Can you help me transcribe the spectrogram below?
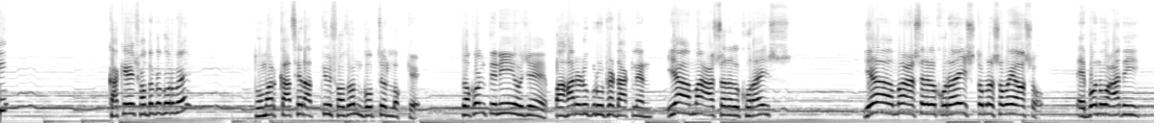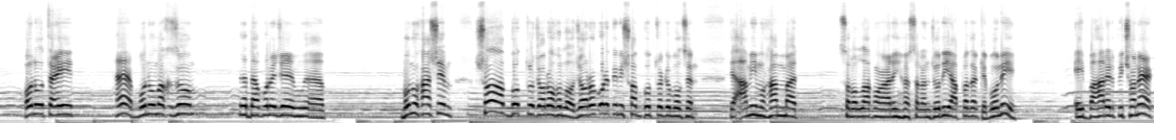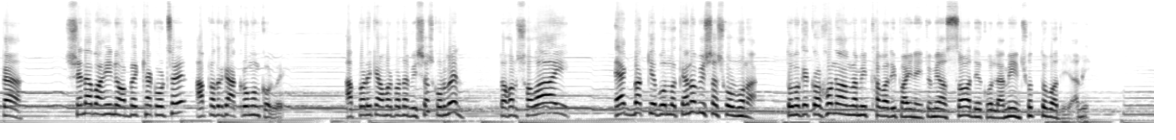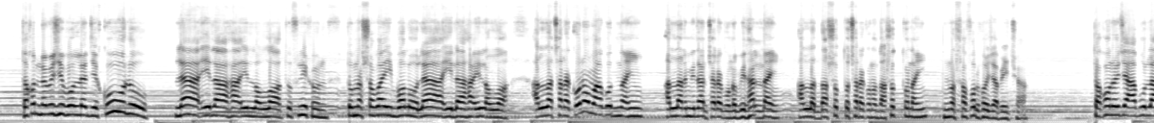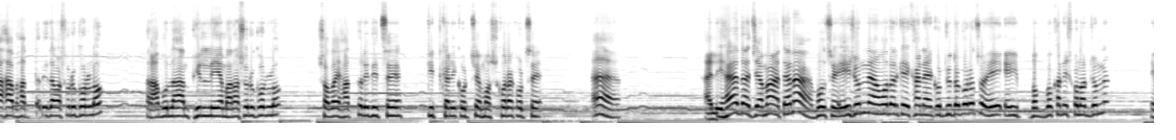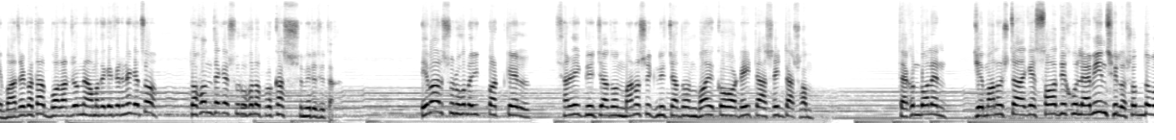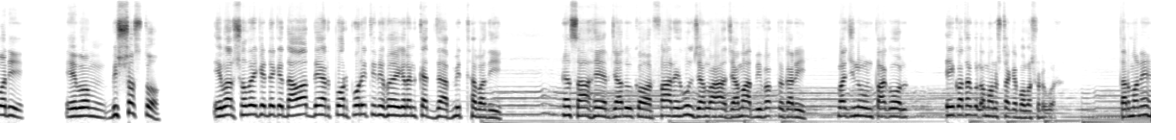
কাকে সতর্ক করবে? তোমার কাছের আত্মীয় স্বজন গোত্রের লোককে। তখন তিনি ওই যে পাহাড়ের উপর উঠে ডাকলেন, ইয়া মা আশারাল খোরাইশ ইয়া মা আশারাল খোরাইশ তোমরা সবাই আসো। এই বনু আদি, বনু তাইদ হ্যাঁ বনু মখজুম। তারপরে যে বনু হাসিম সব গোত্র জড়ো হলো। জড়ো করে তিনি সব গোত্রকে বলছেন যে, আমি মুহাম্মদ সাল্লাহ আলী হাসালাম যদি আপনাদেরকে বলি, এই পাহাড়ের পিছনে একটা সেনাবাহিনী অপেক্ষা করছে, আপনাদেরকে আক্রমণ করবে। আপনারা কি আমার কথা বিশ্বাস করবেন? তখন সবাই এক বাক্যে বলল, কেন বিশ্বাস করব না? তোমাকে কখনো আমরা মিথ্যাবাদী পাই নাই। তুমি আসাদে করলে আমি সত্যবাদী আমি তখন নবীজি বললেন যে, কুলু লা ইলাহা ইল্লাল্লাহ তুফলিহুন। তোমরা সবাই বলো লা ইলাহা ইল্লাল্লাহ। আল্লাহ ছাড়া কোনো মাবুদ নাই। আল্লাহর বিধান ছাড়া কোনো বিধান নাই। আল্লাহর দাসত্ব ছাড়া কোনো দাসত্ব নাই। তোমরা সফল হয়ে যাবে ইচ্ছা তখন ওই যে আবুল আহাব হাততালি দেওয়া শুরু করল। আর আবুল আহাব ফিল নিয়ে মারা শুরু করল। সবাই হাততালি দিচ্ছে টিটকারি করছে মস্করা করছে। হ্যাঁ। লিহাদা জামাতে না বলছে এই জন্য আমাদেরকে এখানে একত্রিত করেছ এই এই বকবখানি শোনার জন্য। এই বাজে কথা বলার জন্য আমাদেরকে এখানে নিয়ে গেছো তখন থেকে শুরু হলো প্রকাশ বিরোধিতা এবার শুরু হলো ইটপাটকেল শারীরিক নির্যাতন, মানসিক নির্যাতন ভয়কট এইটা, সেইটা সব এখন বলেন যে মানুষটা আগে সদিকুল আমিন ছিল সত্যবাদী এবং বিশ্বস্ত। এবার সবাইকে ডেকে দাওয়াত দেওয়ার পরপরই তিনি হয়ে গেলেন কাদ্দাব মিথ্যাবাদী। সাহের জাদুকর, ফারেহুল জামা, জামাত বিভক্তকারী, মাজনুন, পাগল, এই কথাগুলো মানুষটাকে বলা শুরু করে। তার মানে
